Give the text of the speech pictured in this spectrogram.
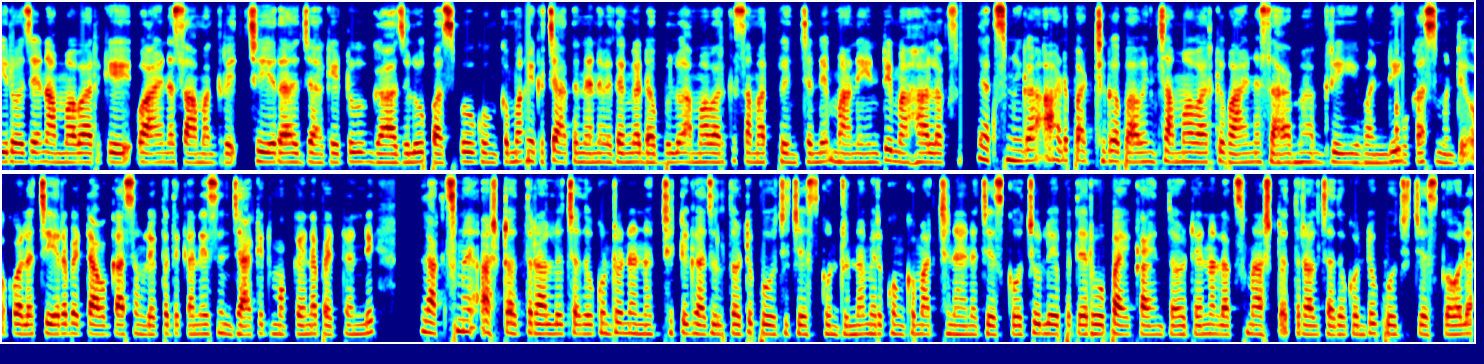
ఈ రోజైనా అమ్మవారికి వాయన సామాగ్రి చీర జాకెట్ గాజులు పసుపు కుంకుమ మీకు చేతనైన విధంగా డబ్బులు అమ్మవారికి సమర్పించండి. మన ఇంటి మహాలక్ష్మి లక్ష్మిగా ఆడపడుచుగా భావించి అమ్మవారికి వాయిన సామాగ్రి ఇవ్వండి. అవకాశం ఉంటే ఒకవేళ చీర పెట్టే అవకాశం లేకపోతే కనీసం జాకెట్ మొక్కైనా పెట్టండి. లక్ష్మి అష్టోత్తరాలు చదువుకుంటూ నేను చిట్టి గాజులతోటి పూజ చేసుకుంటున్నా. మీరు కుంకుమ అర్చన అయినా చేసుకోవచ్చు లేకపోతే రూపాయి కాయంతో లక్ష్మి అష్టోత్తరాలు చదువుకుంటూ పూజ చేసుకోవాలి.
